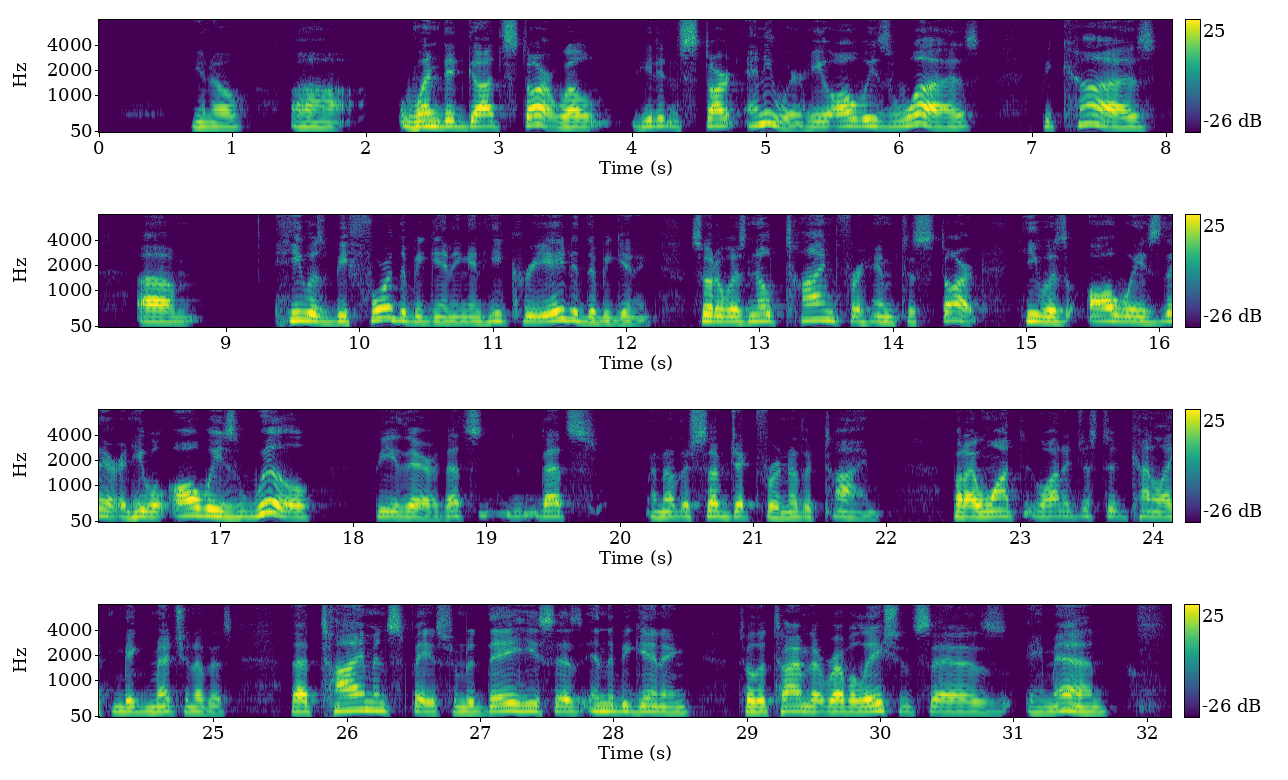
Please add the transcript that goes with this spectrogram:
You know, uh, when did God start? Well, he didn't start anywhere. He always was because um, he was before the beginning and he created the beginning. So there was no time for him to start. He was always there and he will always will be there. That's, that's another subject for another time. But I want, wanted just to kind of like make mention of this, that time and space from the day he says in the beginning till the time that Revelation says amen,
